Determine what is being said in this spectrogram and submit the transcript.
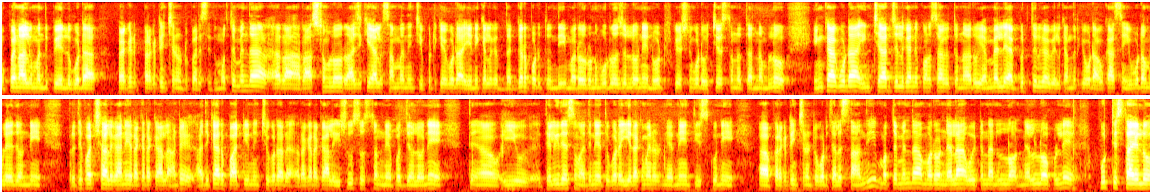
ముప్పై నాలుగు మంది పేర్లు కూడా ప్రకటించినటువంటి పరిస్థితి. మొత్తం మీద రాష్ట్రంలో రాజకీయాలకు సంబంధించి ఇప్పటికే కూడా ఎన్నికలకు దగ్గర పడుతుంది. మరో రెండు మూడు రోజుల్లోనే నోటిఫికేషన్ కూడా వచ్చేస్తున్న తరుణంలో ఇంకా కూడా ఇన్ఛార్జీలుగానే కొనసాగుతున్నారు. ఎమ్మెల్యే అభ్యర్థులుగా వీళ్ళకందరికీ కూడా అవకాశం ఇవ్వడం లేదు అని ప్రతిపక్షాలు కానీ రకరకాల అంటే అధికార పార్టీ నుంచి కూడా రకరకాల ఇష్యూస్ వస్తున్న నేపథ్యంలోనే ఈ తెలుగుదేశం అధినేత కూడా ఈ రకమైన నిర్ణయం తీసుకుని ప్రకటించినట్టు కూడా తెలుస్తుంది. మొత్తం మీద మరో నెల ఒకటి నెలలో నెల లోపలనే పూర్తి స్థాయిలో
